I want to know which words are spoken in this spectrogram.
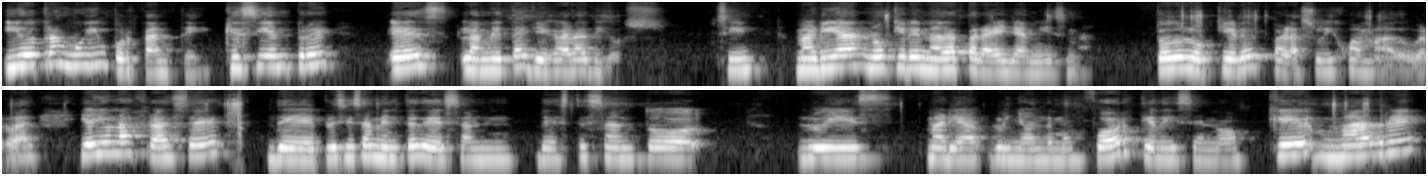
y otra muy importante, que siempre es la meta llegar a Dios, ¿sí? María no quiere nada para ella misma, todo lo quiere para su hijo amado, ¿verdad? Y hay una frase de precisamente de, San, de este santo Luis María Griñón de Montfort, que dice, ¿no? ¿Qué madre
